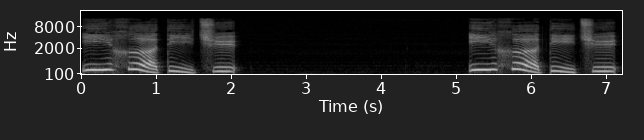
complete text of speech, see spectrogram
伊贺地区伊贺地区。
